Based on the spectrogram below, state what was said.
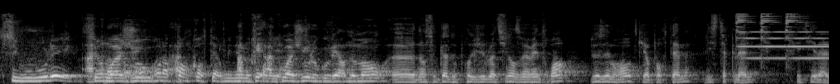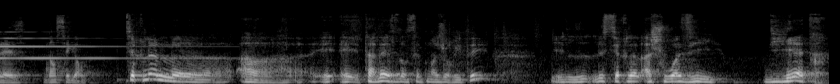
Si vous voulez, si on n'a pas encore terminé après, le À quoi joue le gouvernement euh, dans ce cas de projet de loi de finances 2023 Deuxième round qui a pour thème l'Isterklel est-il à l'aise dans ses gants? L'Isterklel euh, est à l'aise dans cette majorité. L'Istiklal a choisi d'y être,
